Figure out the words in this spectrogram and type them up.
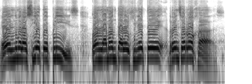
El número 7, Plis. Con la monta del jinete Renzo Rojas.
